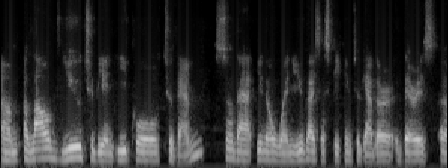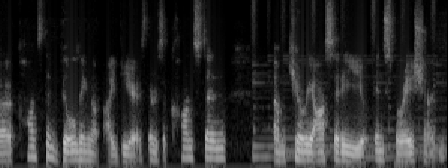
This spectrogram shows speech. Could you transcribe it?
um, allow you to be an equal to them so that, you know, when you guys are speaking together, there is a constant building of ideas, there is a constant um, curiosity, inspiration.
